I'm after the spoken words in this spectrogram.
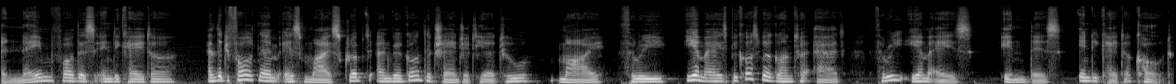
a name for this indicator. And the default name is my script and we're going to change it here to my 3 EMAs because we're going to add 3 EMAs in this indicator code.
